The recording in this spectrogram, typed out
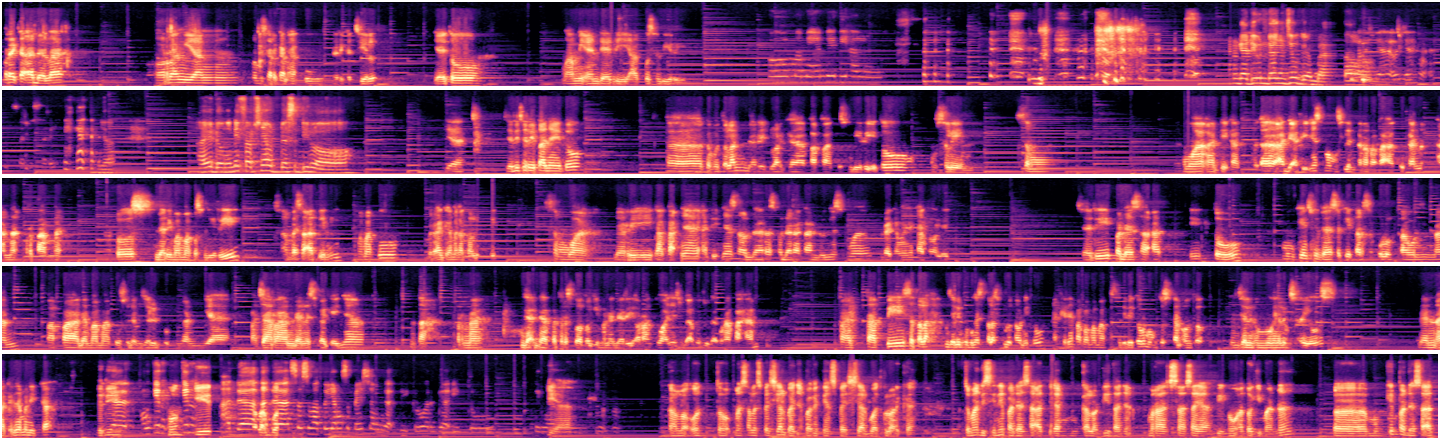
mereka adalah orang yang membesarkan aku dari kecil, yaitu mami and daddy aku sendiri. oh mami and daddy halo Nggak diundang juga mbak. oh Tolong. ya oh ya sorry sorry Ya. Ayo dong, ini vibes-nya udah sedih loh. Ya, jadi ceritanya itu eh, kebetulan dari keluarga papa aku sendiri itu Muslim. semua semua adik uh, adik-adiknya semua muslim karena bapak aku kan anak pertama terus dari mamaku sendiri sampai saat ini mamaku beragama Katolik semua dari kakaknya adiknya saudara saudara kandungnya semua beragamanya Katolik. Jadi pada saat itu mungkin sudah sekitar 10 tahunan papa dan mamaku sudah menjalin hubungan ya pacaran dan lain sebagainya. Entah pernah nggak dapat restu atau gimana dari orang tuanya juga aku juga kurang paham. Tapi setelah menjalin hubungan setelah 10 tahun itu akhirnya papa mama sendiri itu memutuskan untuk menjalin hubungan yang lebih serius dan akhirnya menikah. Jadi ya, mungkin, mungkin mungkin ada ada sesuatu yang spesial nggak di keluarga itu dengan iya. kalau untuk masalah spesial banyak banget yang spesial buat keluarga. Cuman di sini pada saat yang kalau ditanya merasa saya bingung atau gimana uh, mungkin pada saat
